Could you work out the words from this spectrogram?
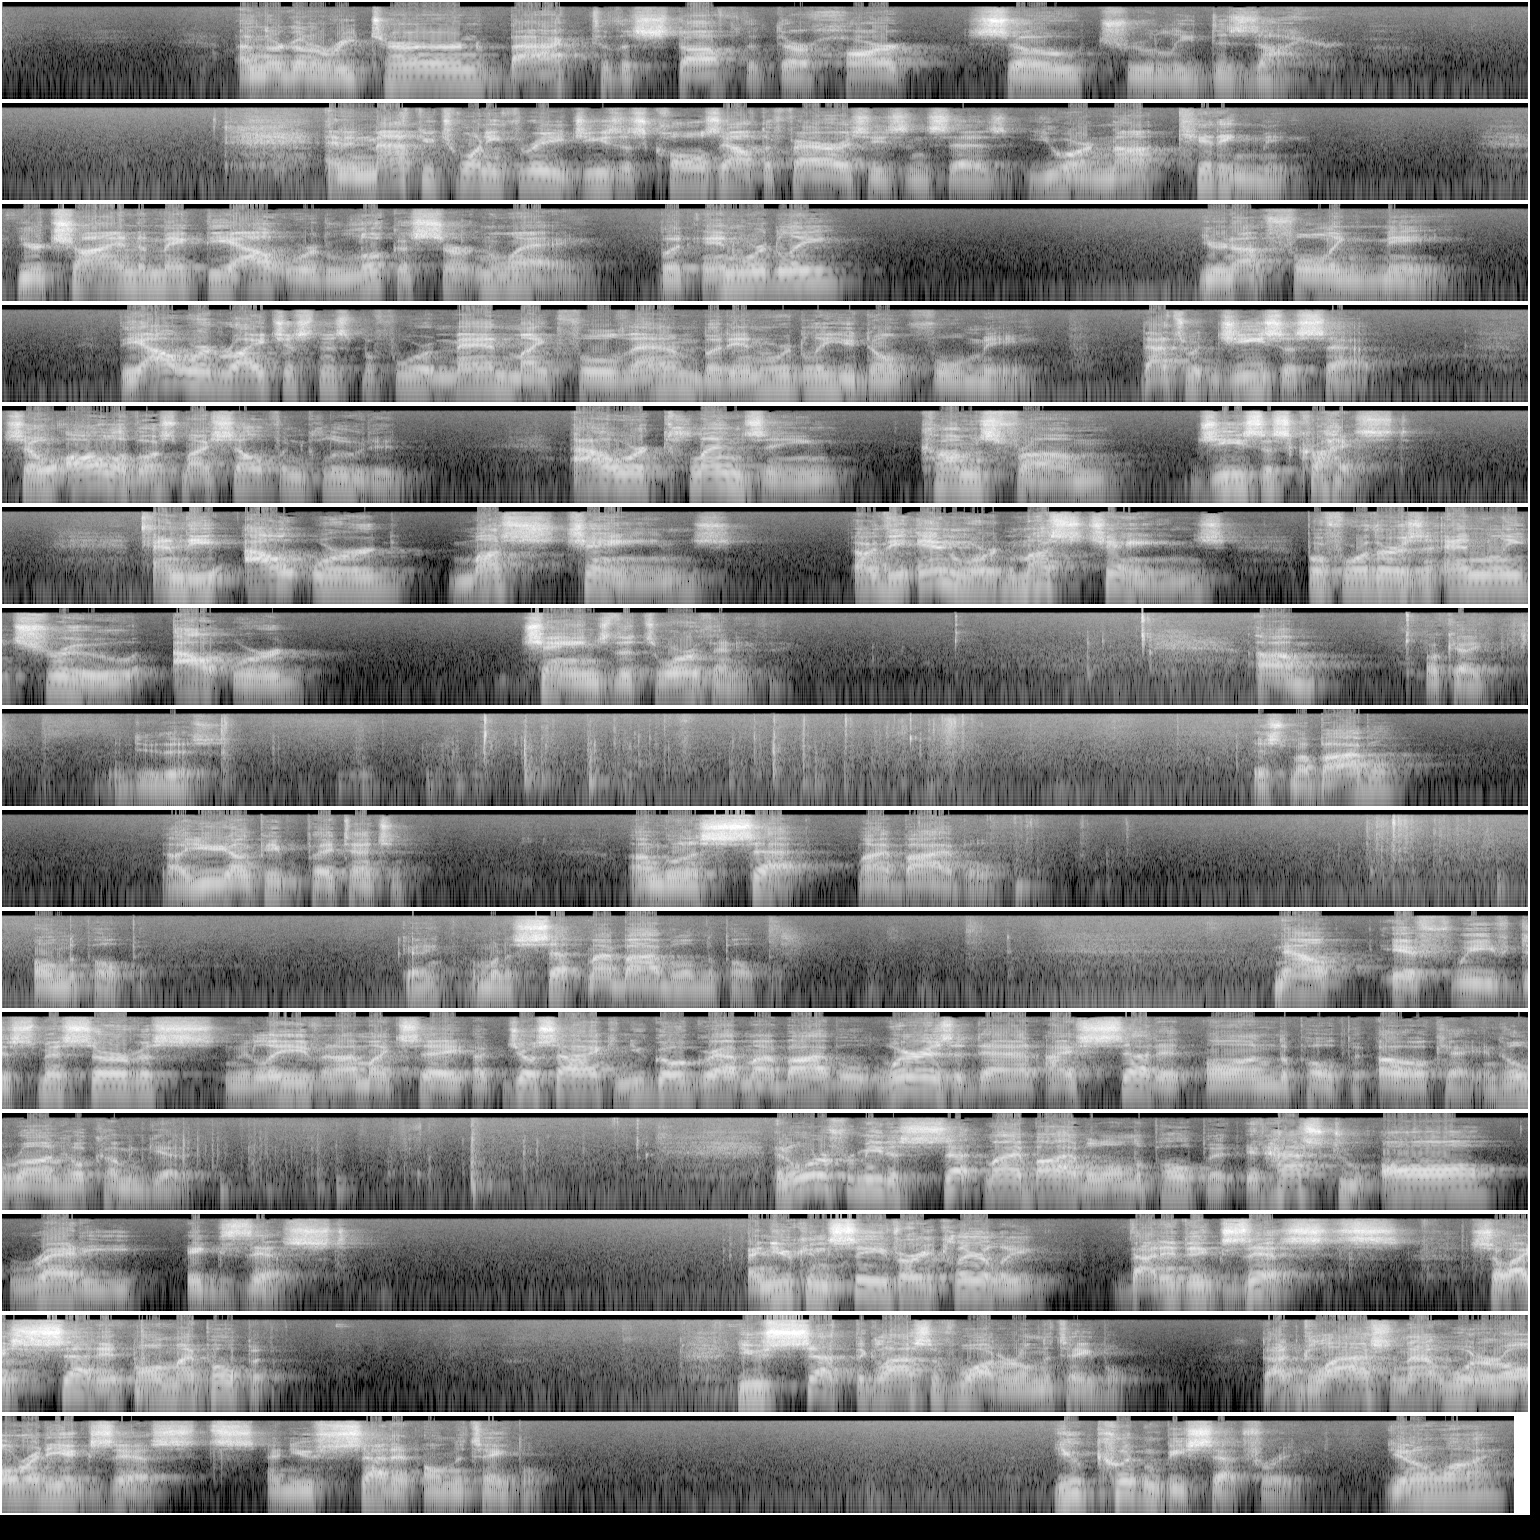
and they're going to return back to the stuff that their heart so truly desired. And in Matthew 23, Jesus calls out the Pharisees and says, You are not kidding me. You're trying to make the outward look a certain way, but inwardly, you're not fooling me. The outward righteousness before man might fool them, but inwardly, you don't fool me. That's what Jesus said. So, all of us, myself included, our cleansing comes from Jesus Christ and the outward must change, or the inward must change before there is any true outward change that's worth anything. Um, okay, do this. This is my Bible. Now, you young people, pay attention. I'm going to set my Bible on the pulpit. Okay? I'm going to set my Bible on the pulpit. Now, if we dismiss service and we leave, and I might say, uh, Josiah, can you go grab my Bible? Where is it, Dad? I set it on the pulpit. Oh, okay. And he'll run, he'll come and get it. In order for me to set my Bible on the pulpit, it has to already exist. And you can see very clearly that it exists. So I set it on my pulpit. You set the glass of water on the table. That glass and that water already exists, and you set it on the table. You couldn't be set free. Do you know why?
